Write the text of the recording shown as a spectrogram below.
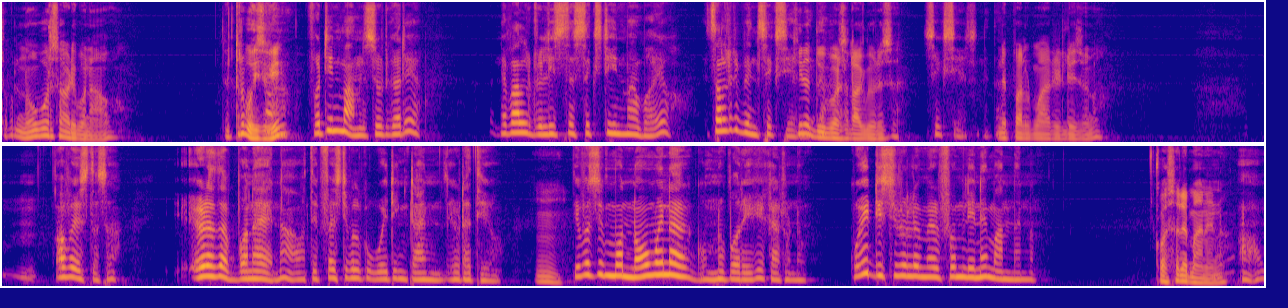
तपाईँले नौ वर्ष अगाडि बना हो त्यत्रो भइसक्यो फोर्टिनमा हामीले सुट गऱ्यो। नेपाल रिलिज त सिक्सटिनमा भयो। इट्स अलरेडी बिन सिक्स किन इयर्स दुई वर्ष लाग्दो रहेछ? सिक्स इयर्स नि नेपालमा रिलिज हुन? अब यस्तो छ। एउटा त बनाएँ होइन अब त्यो फेस्टिभलको वेटिङ टाइम एउटा थियो। उम्, त्यो पछि म नौ महिना घुम्नु पऱ्यो कि काठमाडौँ। कोही डिस्ट्रिब्युटरले मेरो फिल्म लिनै मान्दैनन् कसैले मानेन? अँ।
